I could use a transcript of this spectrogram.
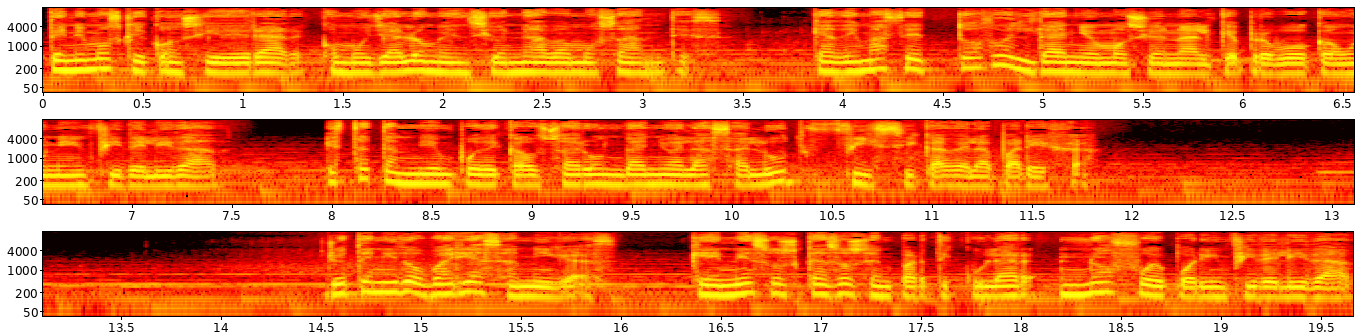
Tenemos que considerar, como ya lo mencionábamos antes, que además de todo el daño emocional que provoca una infidelidad, esta también puede causar un daño a la salud física de la pareja. Yo he tenido varias amigas que en esos casos en particular no fue por infidelidad,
